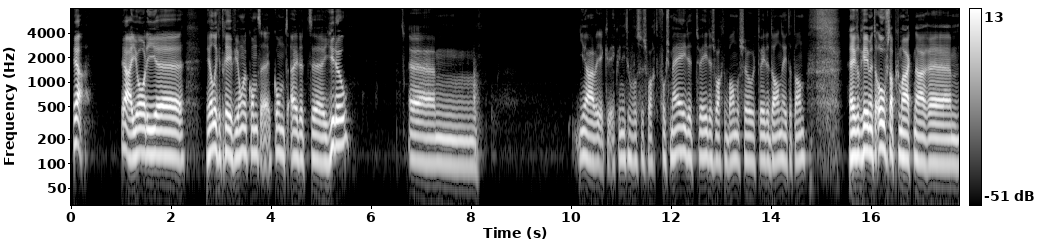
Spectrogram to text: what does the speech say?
Ja, ja Jordi, eh hele gedreven jongen, komt, eh, komt uit het eh, judo. Ehm, ja, ik, ik weet niet hoeveel ze zwarte, volgens mij de tweede zwarte band of zo, de tweede dan heet dat dan. Hij heeft op een gegeven moment de overstap gemaakt naar, ehm,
